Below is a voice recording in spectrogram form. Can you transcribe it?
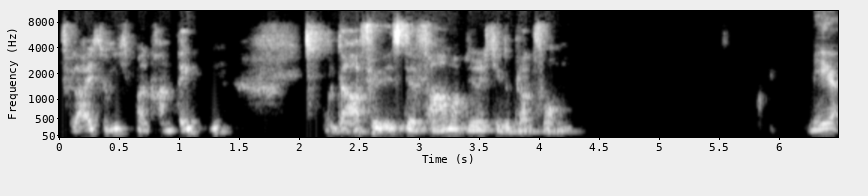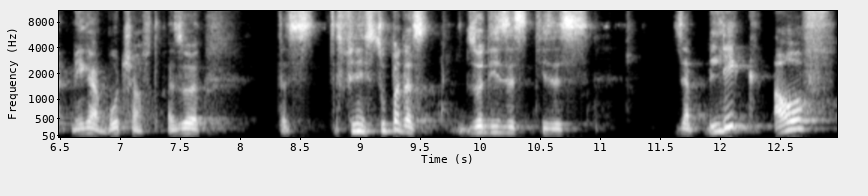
vielleicht noch nicht mal dran denken. Und dafür ist der FarmUp die richtige Plattform. Mega, mega Botschaft. Also das, das finde ich super, dass so dieses, dieses, dieser Blick auf,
